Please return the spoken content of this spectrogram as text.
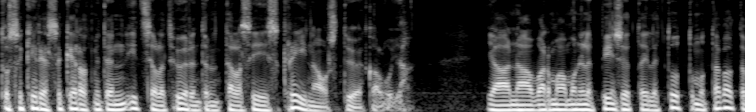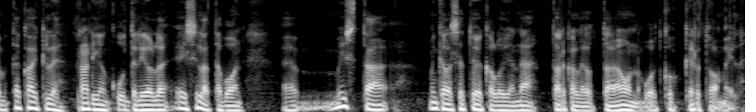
Tuossa kirjassa kerrot, miten itse olet hyödyntänyt tällaisia screenaustyökaluja. Ja nämä on varmaan monille piensijoittajille tuttu, mutta välttämättä kaikille radion kuuntelijoille ei sillä tavoin. Mistä, minkälaisia työkaluja nämä tarkalleen ottaen on? Voitko kertoa meille?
